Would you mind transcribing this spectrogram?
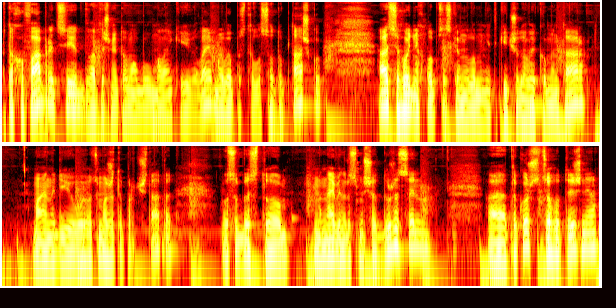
птахофабриці два тижні тому був маленький ювілей, ми випустили соту пташку. А сьогодні хлопці скинули мені такий чудовий коментар. Маю надію, ви його зможете прочитати. Особисто мене він розсмішив дуже сильно. Е, Також цього тижня,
